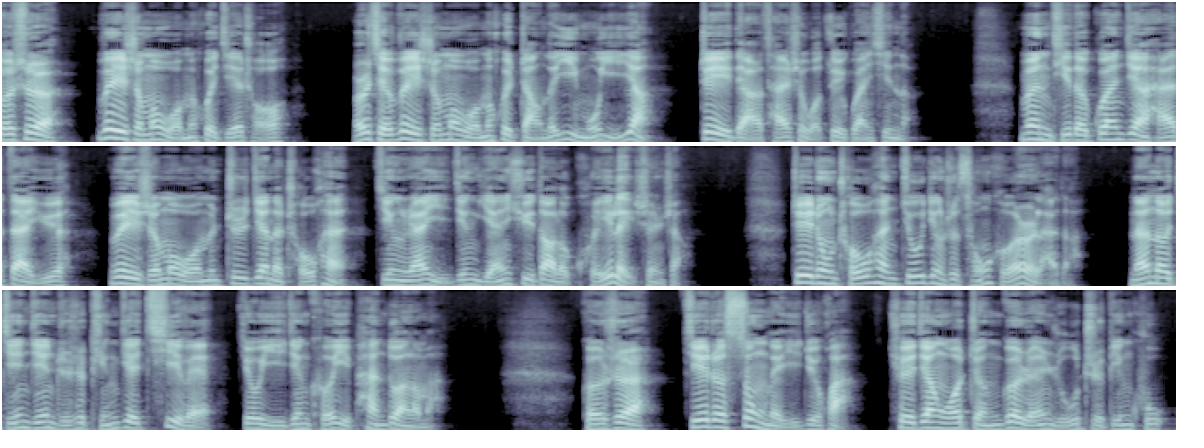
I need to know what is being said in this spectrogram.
可是为什么我们会结仇？而且为什么我们会长得一模一样？这一点才是我最关心的。问题的关键还在于，为什么我们之间的仇恨竟然已经延续到了傀儡身上？这种仇恨究竟是从何而来的？难道仅仅只是凭借气味就已经可以判断了吗？可是接着宋的一句话，却将我整个人如置冰窟。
